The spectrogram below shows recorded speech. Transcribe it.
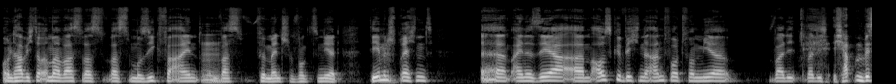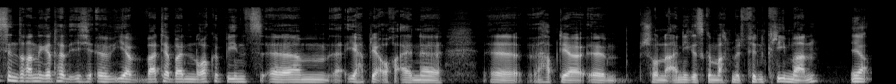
und habe ich doch immer was, was, was Musik vereint mhm. und was für Menschen funktioniert. Dementsprechend äh, eine sehr ähm, ausgewichene Antwort von mir, weil ich, weil ich. Ich habe ein bisschen dran gedacht, ich, äh, ihr wart ja bei den Rocket Beans, ähm, ihr habt ja auch eine, äh, habt ja äh, schon einiges gemacht mit Finn Kliman. Ja.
